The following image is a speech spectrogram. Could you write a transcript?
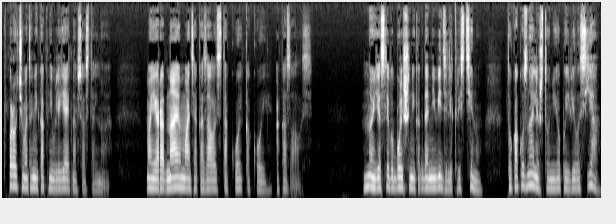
Впрочем, это никак не влияет на все остальное. Моя родная мать оказалась такой, какой оказалась. Но если вы больше никогда не видели Кристину, то как узнали, что у нее появилась я?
